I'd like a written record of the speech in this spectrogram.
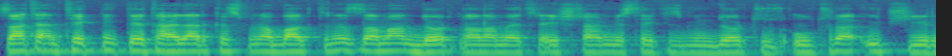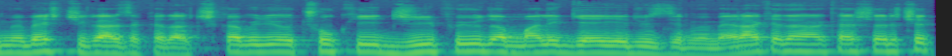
Zaten teknik detaylar kısmına baktığınız zaman 4 nanometre işlemci 8400 Ultra 325 GHz'e kadar çıkabiliyor. Çok iyi. GPU da Mali G720 merak eden arkadaşlar için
